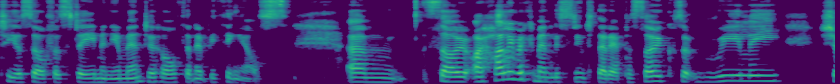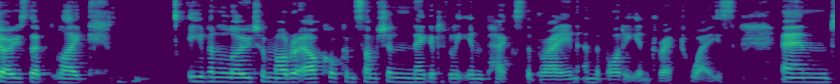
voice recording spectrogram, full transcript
to your self esteem and your mental health and everything else. Um, so I highly recommend listening to that episode because it really shows that, like, even low to moderate alcohol consumption negatively impacts the brain and the body in direct ways. And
